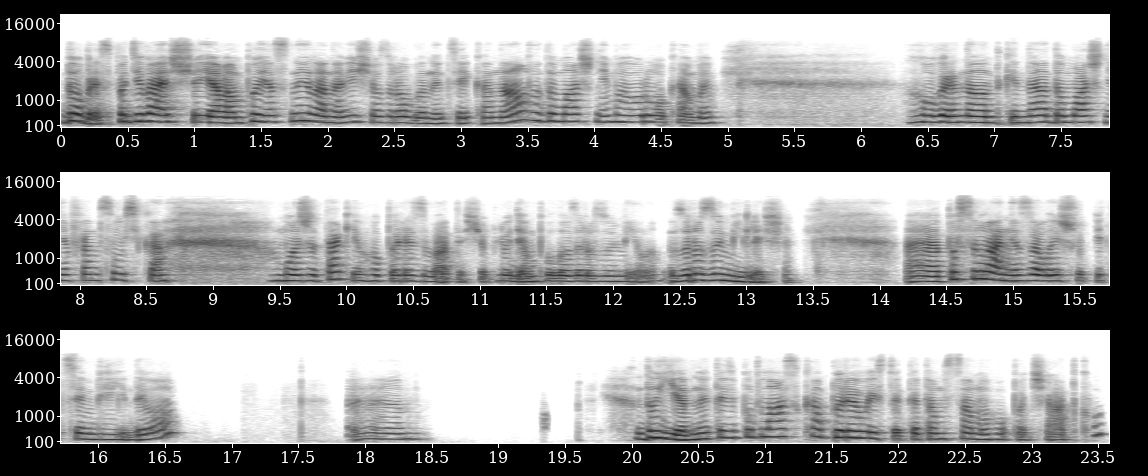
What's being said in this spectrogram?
Добре, сподіваюся, що я вам пояснила, навіщо зроблений цей канал з домашніми уроками. Гувернантки, да, домашня французька може так його перезвати, щоб людям було зрозуміло, зрозуміліше. Е, посилання залишу під цим відео. Е, Доєднуйтесь, будь ласка, перелистуйте там з самого початку.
